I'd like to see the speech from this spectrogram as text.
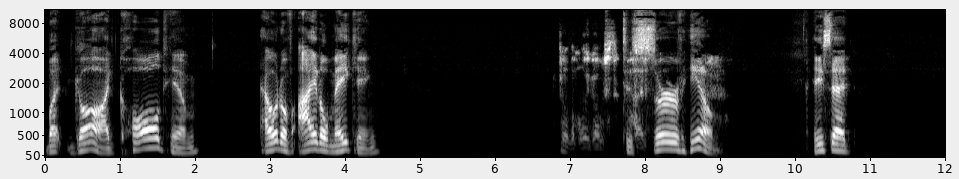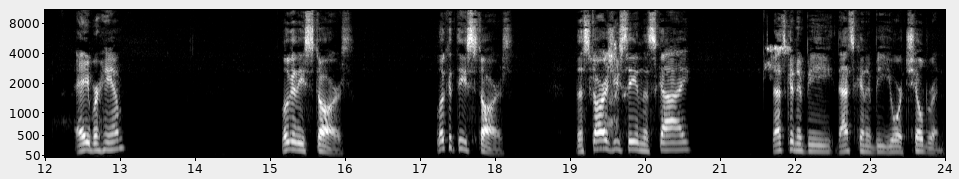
But God called him out of idol making Feel the Holy Ghost. To serve him. He said, Abraham, look at these stars. Look at these stars. The stars you see in the sky, that's going to be that's going to be your children.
